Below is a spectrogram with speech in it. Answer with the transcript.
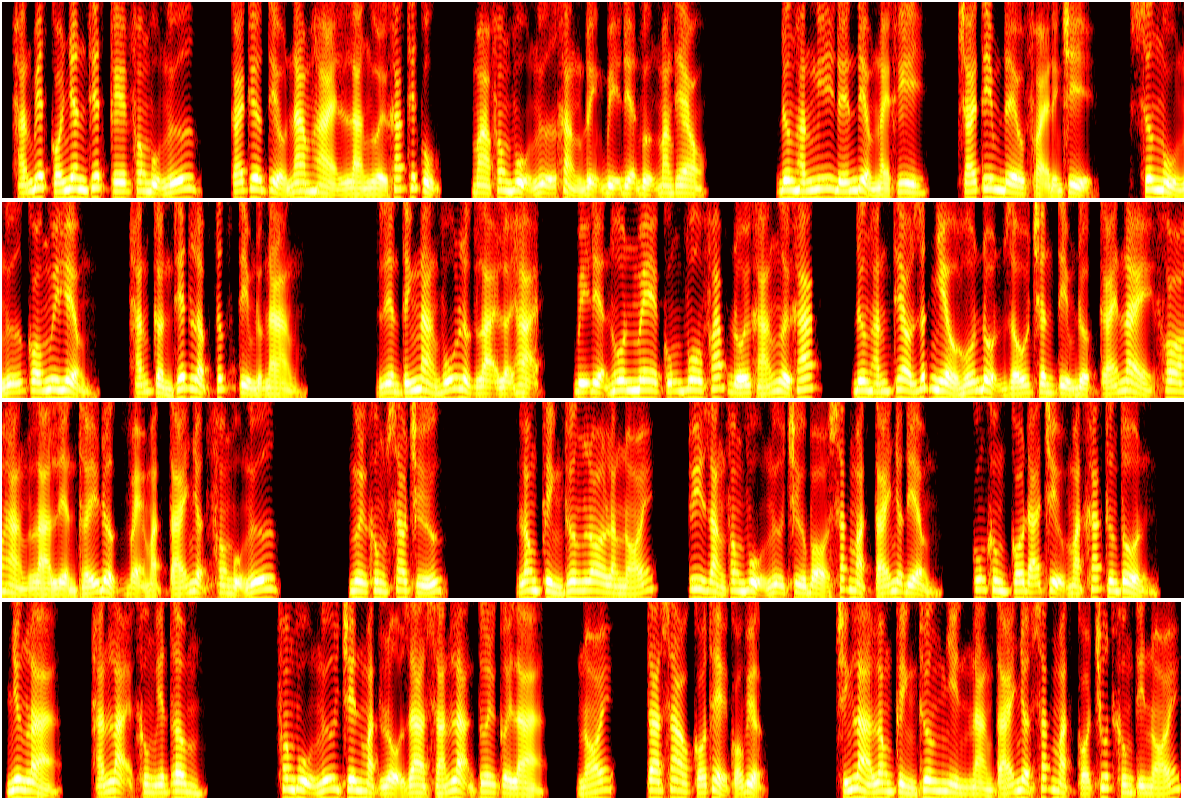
Hắn biết có nhân thiết kế phong vụ ngữ, cái kia tiểu nam hài là người khác thiết cục, mà phong vụ ngữ khẳng định bị điện vượng mang theo. Đương hắn nghĩ đến điểm này khi, trái tim đều phải đình chỉ, sương mù ngữ có nguy hiểm, hắn cần thiết lập tức tìm được nàng. Liên tính nàng vũ lực lại lợi hại, bị điện hôn mê cũng vô pháp đối kháng người khác, đương hắn theo rất nhiều hỗn độn dấu chân tìm được cái này kho hàng là liền thấy được vẻ mặt tái nhợt phong vụ ngữ. Người không sao chứ? Long kình thương lo lắng nói, tuy rằng phong vụ ngữ trừ bỏ sắc mặt tái nhợt điểm, cũng không có đã chịu mặt khác thương tổn, nhưng là, hắn lại không yên tâm. Phong vụ ngữ trên mặt lộ ra sán lạn tươi cười là, nói, ta sao có thể có việc. Chính là Long Kình Thương nhìn nàng tái nhợt sắc mặt có chút không tin nói.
